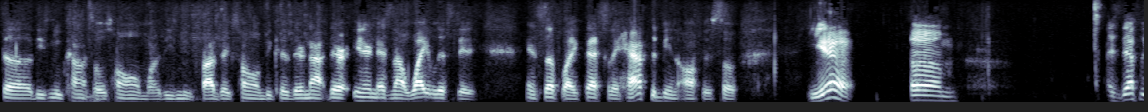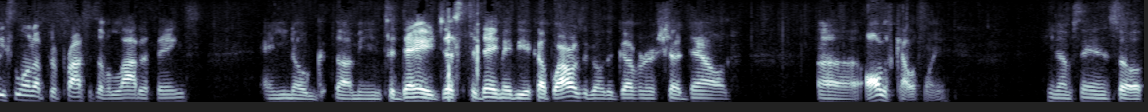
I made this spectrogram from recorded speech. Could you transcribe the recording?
the these new consoles home or these new projects home because they're not their internet's not whitelisted and stuff like that. So they have to be in the office. So yeah, um, it's definitely slowing up the process of a lot of things. And you know, I mean, today, just today, maybe a couple hours ago, the governor shut down uh, all of California. You know what I'm saying? So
